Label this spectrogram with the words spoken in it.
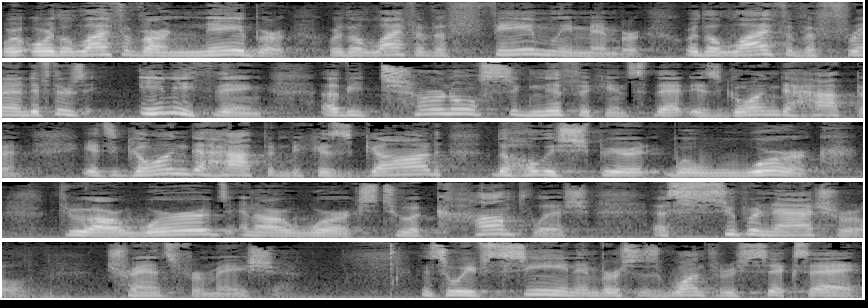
or, or the life of our neighbor, or the life of a family member, or the life of a friend, if there's anything of eternal significance that is going to happen, it's going to happen because God, the Holy Spirit, will work through our words and our works to accomplish a supernatural transformation. And so we've seen in verses 1 through 6a,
